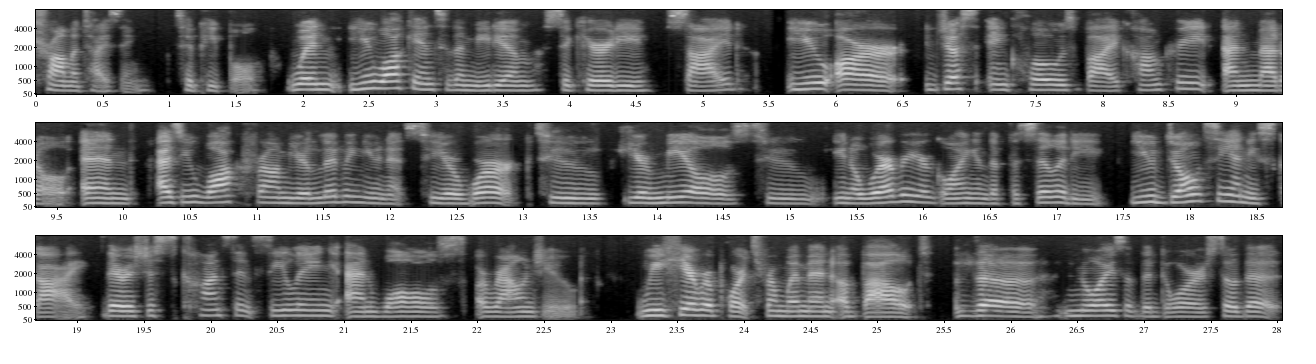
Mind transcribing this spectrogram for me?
traumatizing to people. When you walk into the medium security side you are just enclosed by concrete and metal. And as you walk from your living units to your work, to your meals, to, you know, wherever you're going in the facility, you don't see any sky. There is just constant ceiling and walls around you. We hear reports from women about the noise of the doors. So the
